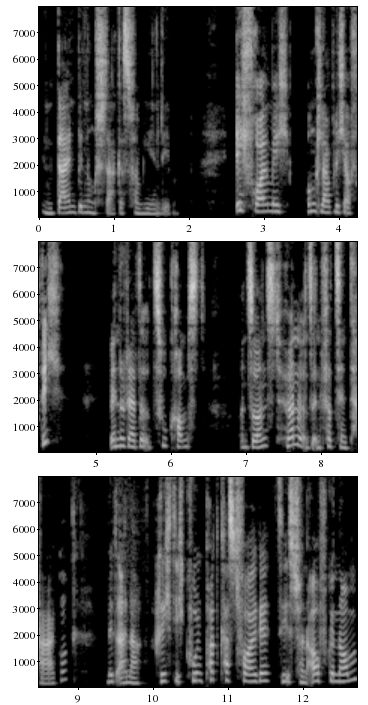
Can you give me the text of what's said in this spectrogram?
in dein bindungsstarkes Familienleben. Ich freue mich unglaublich auf dich, wenn du dazu kommst. Und sonst hören wir uns in 14 Tagen mit einer richtig coolen Podcast-Folge. Sie ist schon aufgenommen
